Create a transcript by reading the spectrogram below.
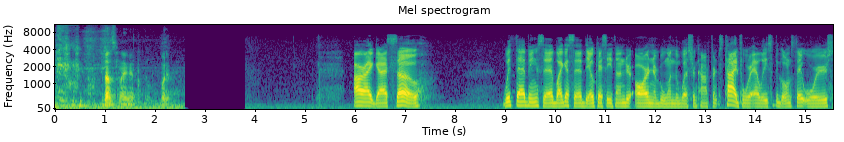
It does. I mean, yeah. Whatever. All right, guys. So, with that being said, like I said, the OKC Thunder are number one in the Western Conference, tied for at least with the Golden State Warriors.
